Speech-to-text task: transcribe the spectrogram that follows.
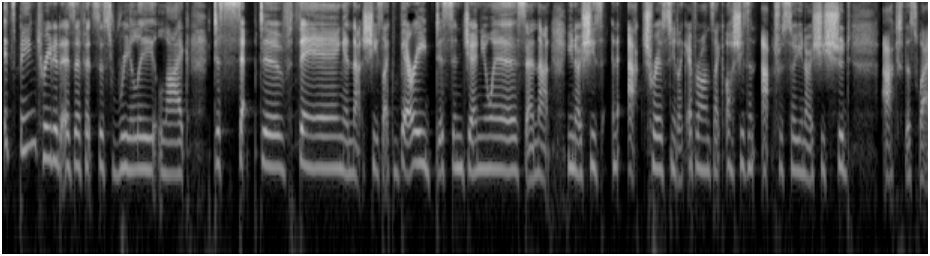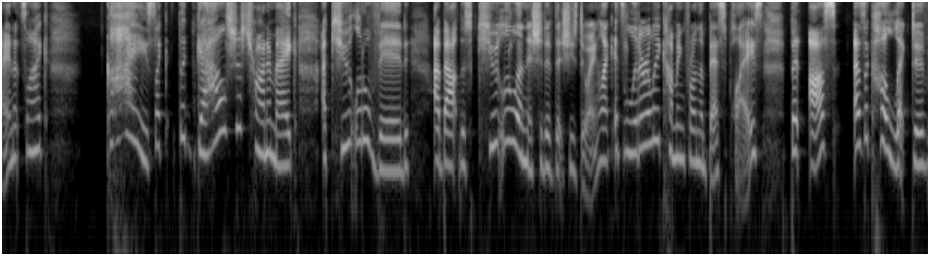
It's being treated as if it's this really like deceptive thing and that she's like very disingenuous and that, you know, she's an actress. You know, like everyone's like, oh, she's an actress. So, you know, she should act this way. And it's like, guys, like the gal's just trying to make a cute little vid about this cute little initiative that she's doing. Like it's literally coming from the best place, but us as a collective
